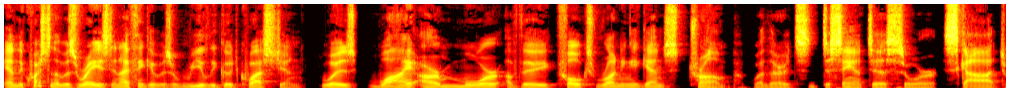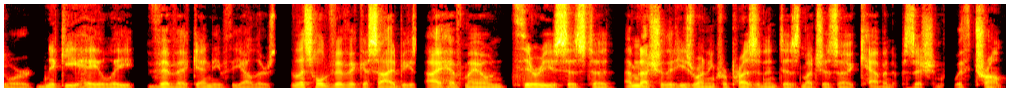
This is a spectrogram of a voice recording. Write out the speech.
And the question that was raised, and I think it was a really good question, was why are more of the folks running against Trump, whether it's DeSantis or Scott or Nikki Haley, Vivek, any of the others? Let's hold Vivek aside because I have my own theories as to, I'm not sure that he's running for president as much as a cabinet position with Trump.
